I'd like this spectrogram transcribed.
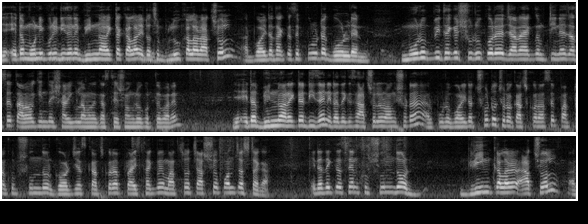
যে এটা মণিপুরি ডিজাইনে ভিন্ন আরেকটা কালার, এটা হচ্ছে ব্লু কালার আঁচল। আর বডিটা থাকতেছে পুরোটা গোল্ডেন মুরব্বি থেকে শুরু করে যারা একদম টিনেজ আছে, তারাও কিন্তু এই শাড়িগুলো আমাদের কাছ থেকে সংগ্রহ করতে পারেন। এটা ভিন্ন আরেকটা ডিজাইন এটা দেখেছে আঁচলের অংশটা। আর পুরো বডিটা ছোট ছোট কাজ করা আছে। পাটটা খুব সুন্দর গর্জিয়াস কাজ করা। প্রাইস থাকবে মাত্র চারশো পঞ্চাশ টাকা। এটা দেখতেছেন খুব সুন্দর গ্রিন কালারের আঁচল, আর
